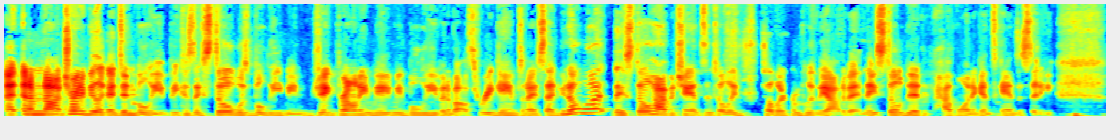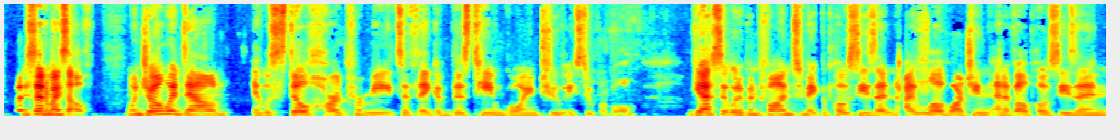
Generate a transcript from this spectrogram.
And, and I'm not trying to be like I didn't believe because I still was believing. Jake Browning made me believe in about three games, and I said, you know what? They still have a chance until they until they're completely out of it, and they still did have one against Kansas City. But I said to myself, when Joe went down, it was still hard for me to think of this team going to a Super Bowl. Yes, it would have been fun to make the postseason. I love watching the NFL postseason.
